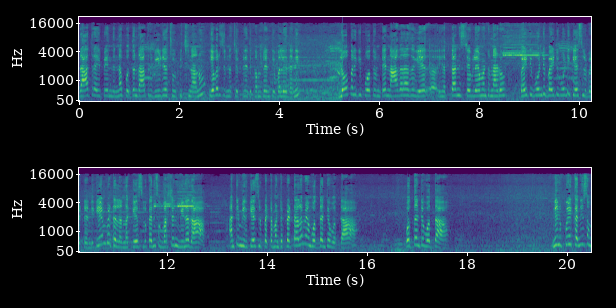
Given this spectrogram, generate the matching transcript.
రాత్రి అయిపోయింది పొద్దున్న రాత్రి వీడియో చూపించినాను. ఎవరు చిన్న చెప్పినది కంప్లైంట్ ఇవ్వలేదని. లోపలికి పోతుంటే నాగరాజు కానిస్టేబుల్ ఏమంటున్నాడు? బయటికి పోండి బయటికి పోండి కేసులు పెట్టండి. ఏం పెట్టాలన్న కేసులు? కనీసం వర్షన్ వినరా అంటే మీరు కేసులు పెట్టమంటే పెట్టాలా? మేము వద్దంటే వద్దా? వద్దంటే వద్దా? నేను పోయి కనీసం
